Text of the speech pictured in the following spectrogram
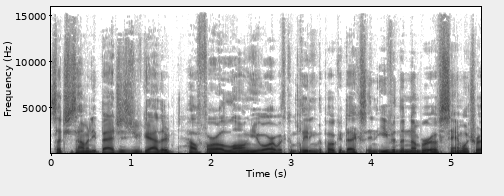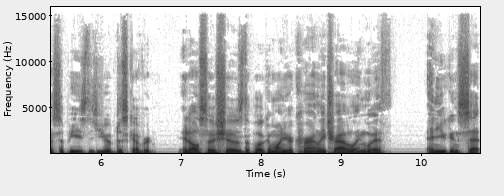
such as how many badges you've gathered, how far along you are with completing the Pokedex, and even the number of sandwich recipes that you have discovered. It also shows the Pokemon you're currently traveling with, and you can set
